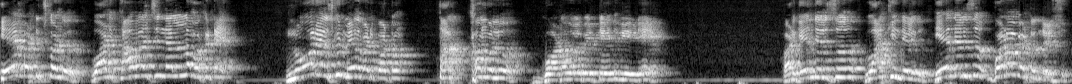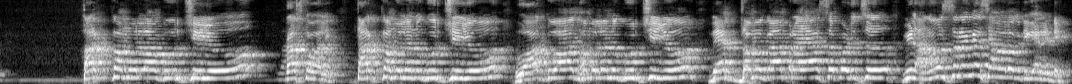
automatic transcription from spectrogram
ఏం పట్టించుకోడు? వాడికి కావాల్సిందల్లా ఒకటే. నోరేసుకుని మీద పడిపోవటం. తర్కములు గొడవలు పెట్టేది వీడే. వాడికి ఏం తెలుసు? వాక్యం తెలియదు ఏం తెలుసు? గొడవ పెట్టడం తెలుసు. తర్కముల గూర్చియు రాసుకోవాలి. తర్కములను గూర్చియు వాగ్వాదములను గూర్చియు వ్యర్థముగా ప్రయాసపడుచు వీళ్ళు అనవసరంగా సేవలోకి దిగారండి.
